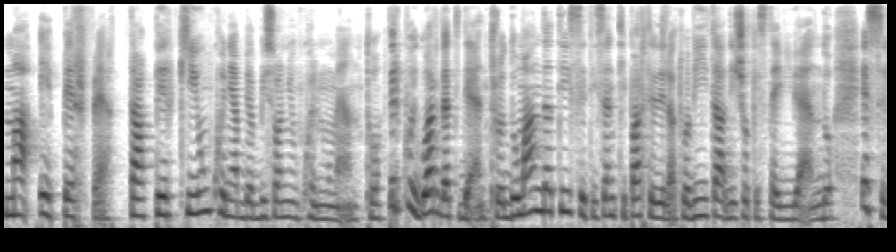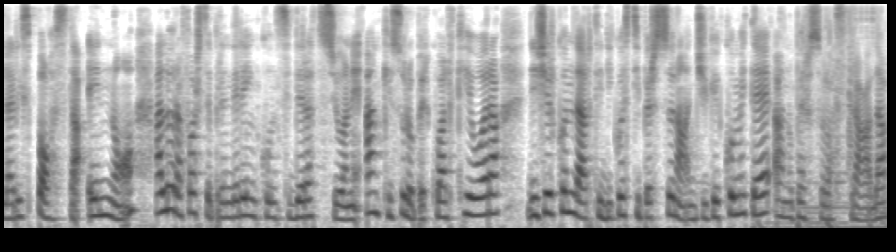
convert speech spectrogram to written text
ma è perfetta per chiunque ne abbia bisogno in quel momento. Per cui guardati dentro, domandati se ti senti parte della tua vita, di ciò che stai vivendo e se la risposta è no, allora forse prenderei in considerazione anche solo per qualche ora di circondarti di questi personaggi che come te hanno perso la strada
